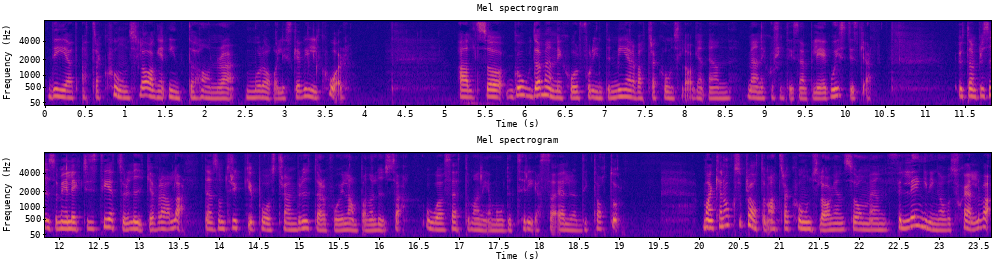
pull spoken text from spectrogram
det är att attraktionslagen inte har några moraliska villkor. Alltså, goda människor får inte mer av attraktionslagen än människor som till exempel är egoistiska. Utan precis som i elektricitet så är det lika för alla. Den som trycker på strömbrytaren får ju lampan att lysa, oavsett om man är Moder Teresa eller en diktator. Man kan också prata om attraktionslagen som en förlängning av oss själva.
